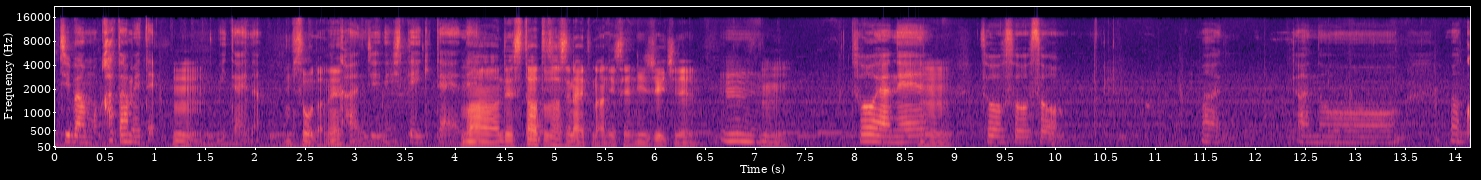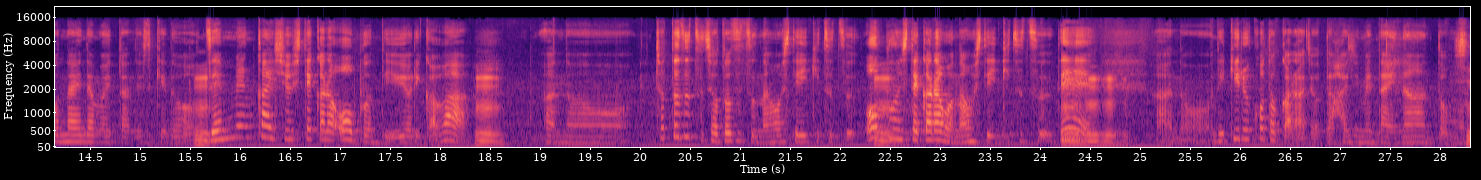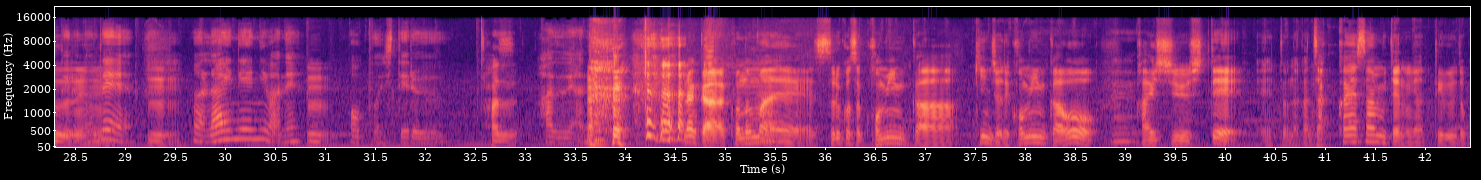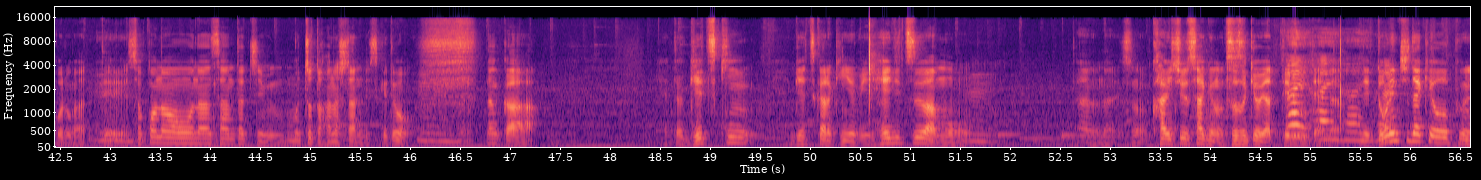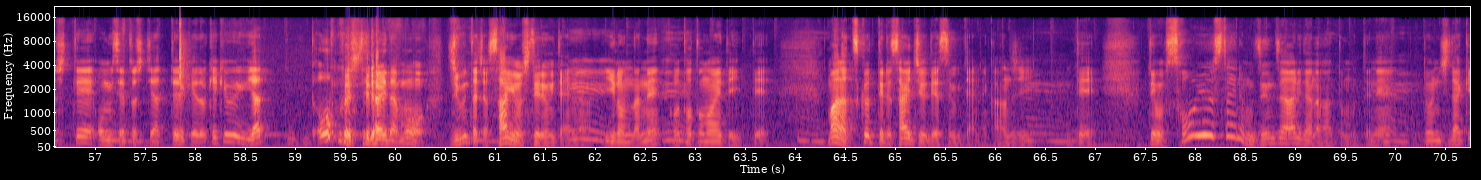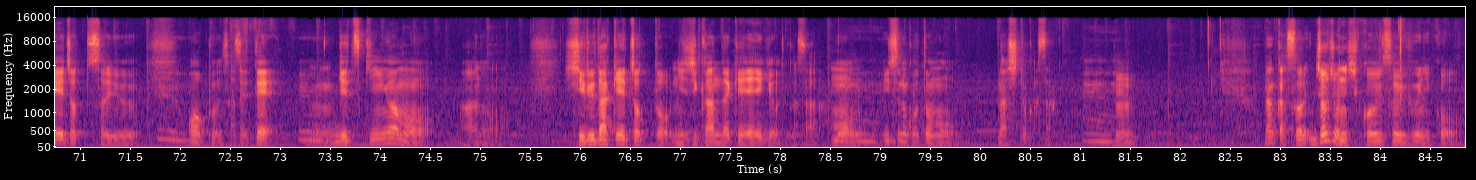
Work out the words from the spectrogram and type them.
地盤も固めてうん。みたいなそうだね。感じにしていきたいよね。まあでスタートさせないとな2021年。うん、うん。そうやうね、んそうそうそう。まああのーまあ、この間も言ったんですけど、うん。全面回収してからオープンっていうよりかは、うん。あのーちょっとずつちょっとずつ直していきつつオープンしてからも直していきつつで、あのーできることからちょっと始めたいなと思ってるので、ね。うん。まあ、来年にはねうん。オープンしてるはず。はずやね。なんかこの前それこそ古民家近所で古民家をうん。改修して、えっと、なんか雑貨屋さんみたいのをやってるところがあって、うん。そこのオーナーさんたちもちょっと話したんですけどなんか、えっと、月金月から金曜日平日はもう、うんうんあのなその回収作業の続きをやってるみたいな。いで土日だけオープンしてお店としてやってるけど結局やオープンしてる間も自分たちは作業してるみたいな、うん。いろんなねこううん整えていって、うん。まだ作ってる最中ですみたいな感じで、でもそういうスタイルも全然ありだなと思ってね、うん。土日だけちょっとそういうオープンさせて、うん。うん。月金はもうあの昼だけちょっと2時間だけ営業とかさもううん。いつのこともなしとかさ、うん。うん、なんかそれ徐々にこういうそういうふうにこ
